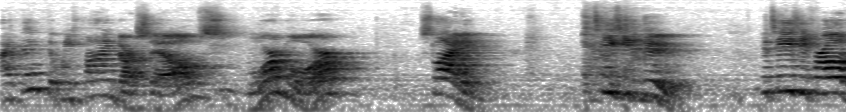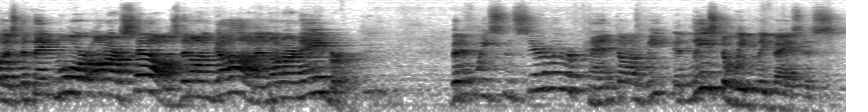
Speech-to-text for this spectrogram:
I think that we find ourselves more and more sliding. It's easy to do. It's easy for all of us to think more on ourselves than on God and on our neighbor. But if we sincerely repent on a week, at least a weekly basis,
